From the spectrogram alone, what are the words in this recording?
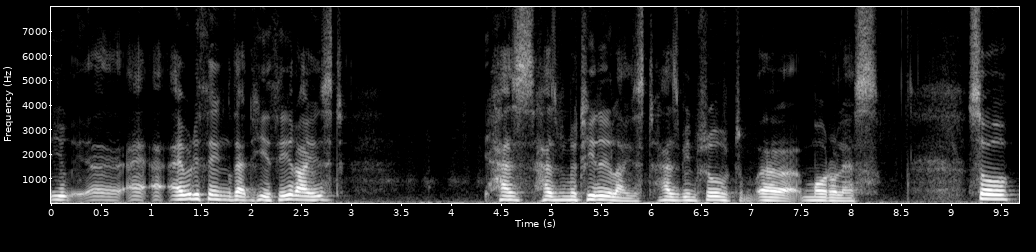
you, uh, everything that he theorized has has materialized, has been proved uh, more or less. So,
